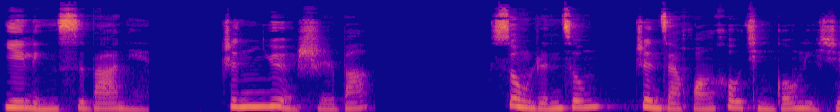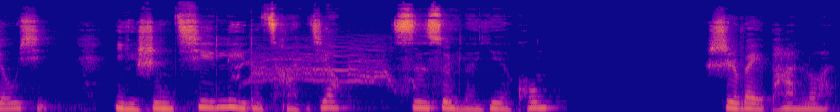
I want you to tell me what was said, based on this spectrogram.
一零四八年正月十八，宋仁宗正在皇后寝宫里休息，一声凄厉的惨叫撕碎了夜空。侍卫叛乱。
